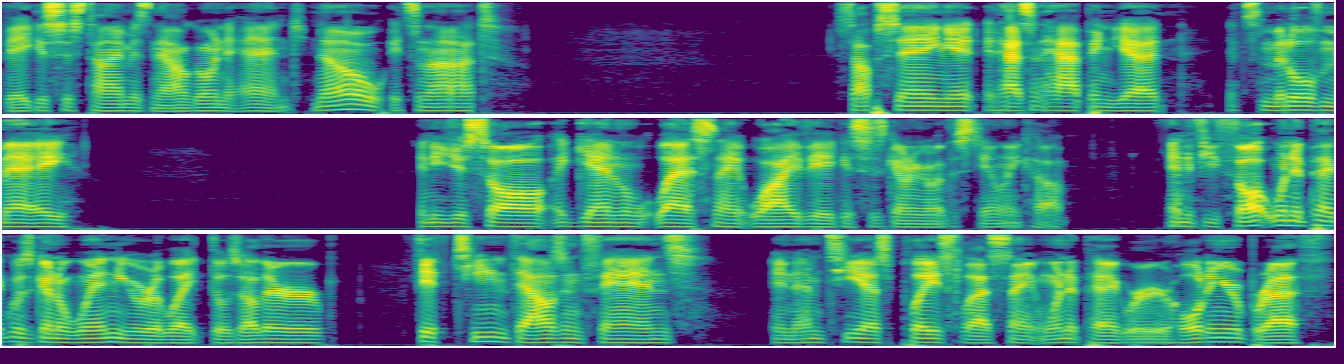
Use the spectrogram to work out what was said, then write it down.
Vegas' time is now going to end. No, it's not. Stop saying it. It hasn't happened yet. It's the middle of May. And you just saw again last night why Vegas is going to go to the Stanley Cup. And if you thought Winnipeg was going to win, you were like those other 15,000 fans in MTS Place last night in Winnipeg where you're holding your breath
